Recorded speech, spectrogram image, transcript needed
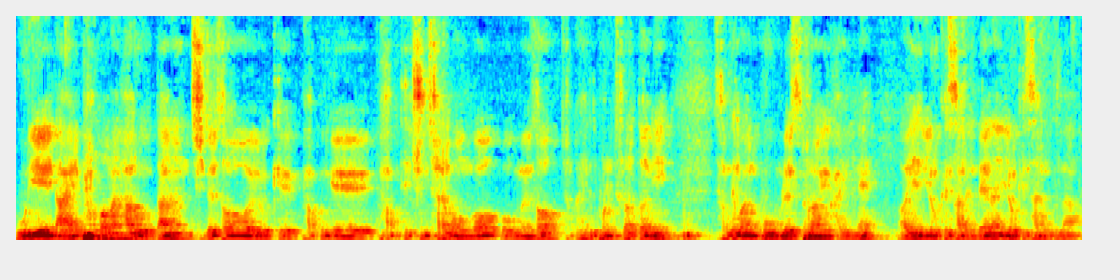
우리의 나의 평범한 하루 나는 집에서 이렇게 바쁘게 밥 대충 차려 먹은 거 먹으면서 잠깐 핸드폰을 틀었더니 상대방은 고급 레스토랑에 가 있네. 아, 얘는 이렇게 사는데 난 이렇게 사는구나.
